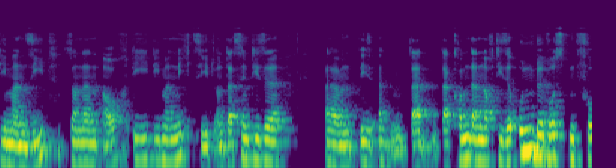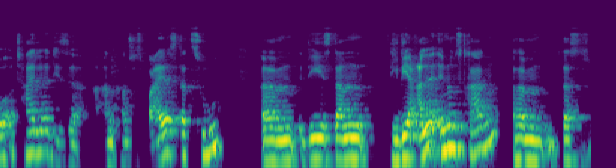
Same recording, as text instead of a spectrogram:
die man sieht, sondern auch die, die man nicht sieht. Und das sind diese, ähm, die, äh, da, da kommen dann noch diese unbewussten Vorurteile, diese unconscious bias dazu, ähm, die es dann die wir alle in uns tragen. Ähm, das,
